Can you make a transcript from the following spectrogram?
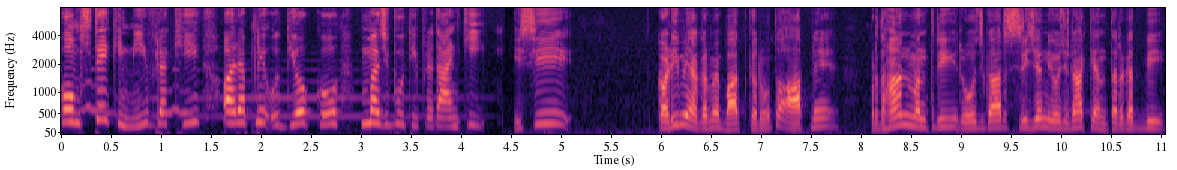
होमस्टे की नींव रखी और अपने उद्योग को मजबूती प्रदान की। इसी कड़ी में अगर मैं बात करूँ तो आपने प्रधानमंत्री रोज़गार सृजन योजना के अंतर्गत भी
